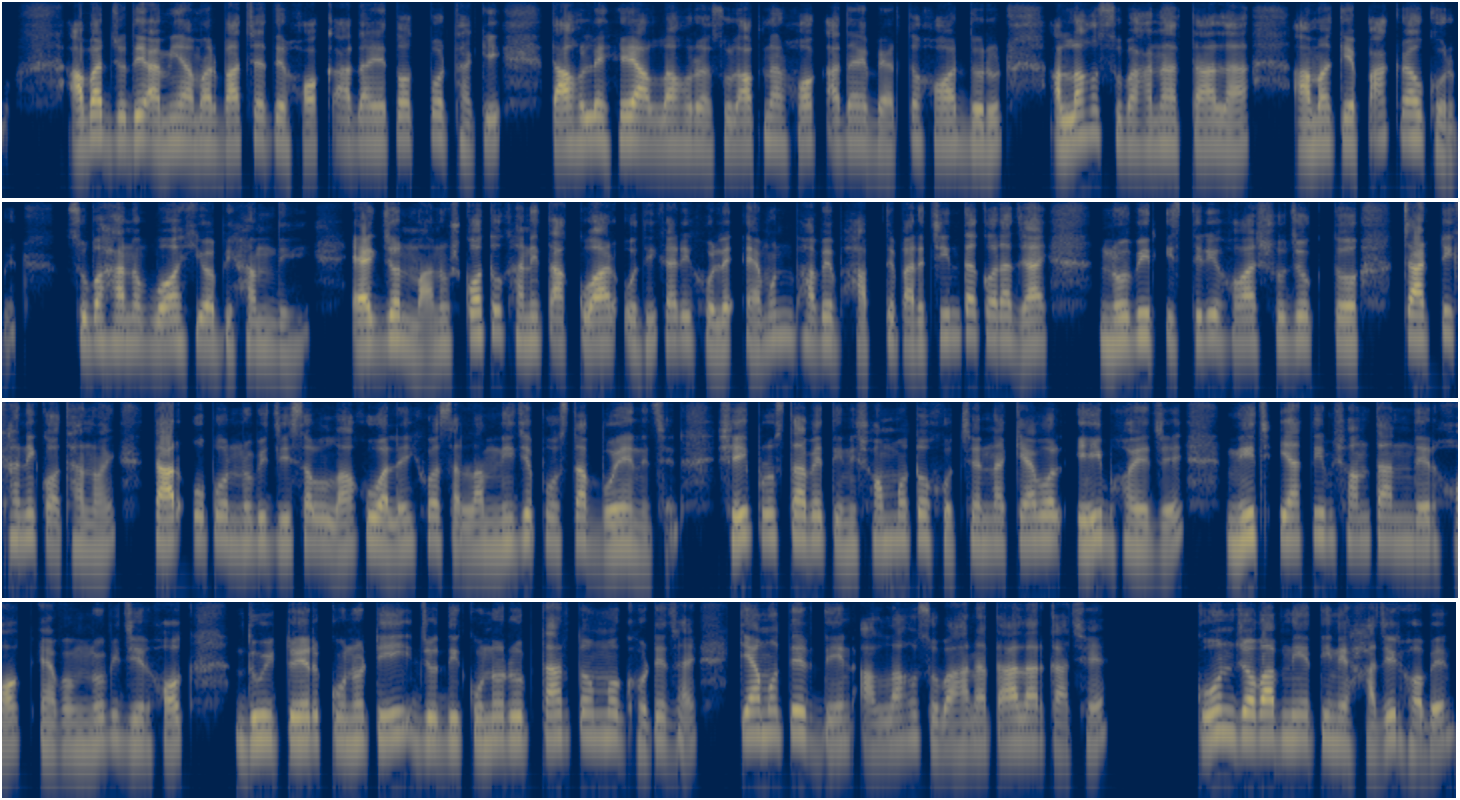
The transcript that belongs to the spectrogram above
আবার যদি আমি আমার বাচ্চাদের হক আদায়ে তৎপর থাকি, তাহলে হে আল্লাহ রাসুল, আপনার হক আদায়ে ব্যর্থ হওয়ার দরুন আল্লাহ সুবাহানা তালা আমাকে পাকড়াও করবেন। সুবাহানল্লাহিয়া বিহামদিহি। একজন মানুষ কতখানি তাকুয়ার অধিকারী হলে এমনভাবে ভাবতে পারে, চিন্তা করা যায় নবীর স্ত্রী হওয়ার সুযোগ তো চারটিখানি কথা নয়। তার উপর নবীজি সাল্লাহু আলহিহাসাল্লাম নিজে প্রস্তাব বয়ে এনেছেন। সেই প্রস্তাবে তিনি সম্মত হচ্ছেন না কেবল এই ভয়ে যে নিজ ইয়াতিম সন্তানদের হক এবং নবীজির হক দুইটের কোনোটি যদি কোনোরূপ তারতম্য ঘটে যায়, কেয়ামতের দিন আল্লাহ সুবাহানা তালার কাছে কোন জবাব নিয়ে তিনি হাজির হবেন?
